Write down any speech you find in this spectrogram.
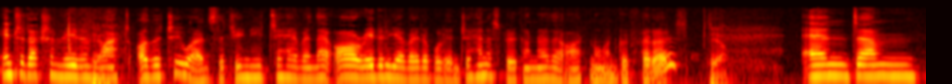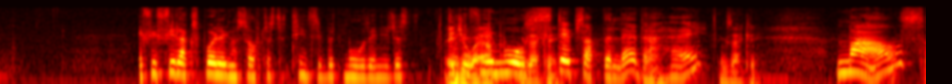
introduction red and Yeah. white are the two ones that you need to have, and they are readily available in Johannesburg. I know they are at Norman Goodfellows. Yeah. And um, if you feel like spoiling yourself just a teensy bit more, then you just Edge take a few up. more Exactly. steps up the ladder, hey? Exactly. Miles,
